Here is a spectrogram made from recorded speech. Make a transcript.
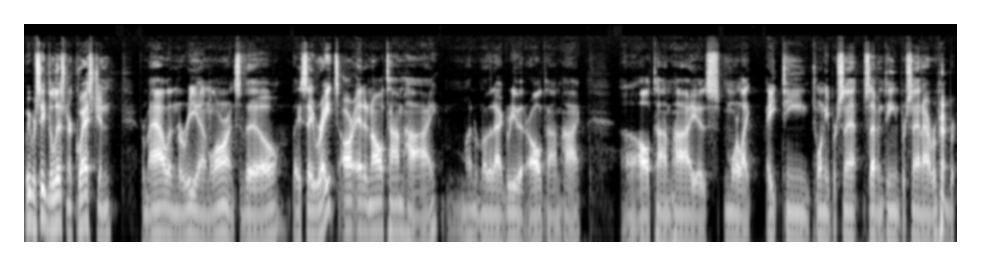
We received a listener question from Al and Maria in Lawrenceville. They say rates are at an all time high. I don't know that I agree that are all time high. Uh, all time high is more like 18, 20%, 17%. I remember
